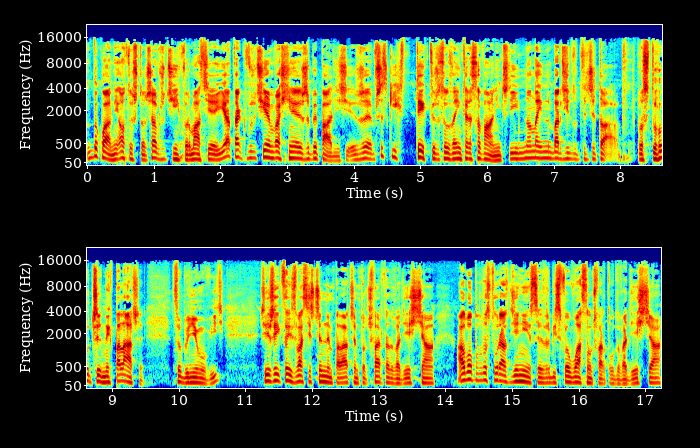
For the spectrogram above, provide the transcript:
Dokładnie, otóż to, trzeba wrzucić informacje. Ja tak wrzuciłem właśnie, żeby palić, że wszystkich tych, którzy są zainteresowani, czyli no najbardziej dotyczy to po prostu czynnych palaczy, co by nie mówić. Czyli jeżeli ktoś z Was jest czynnym palaczem, to czwarta dwadzieścia, albo po prostu raz dziennie sobie zrobi swoją własną czwartą dwadzieścia.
